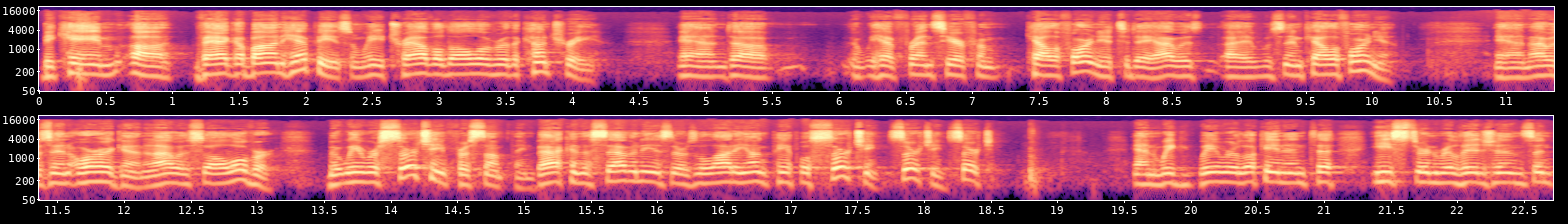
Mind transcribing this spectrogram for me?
became uh, vagabond hippies and we traveled all over the country. And uh, we have friends here from California today. I was, I was in California and I was in Oregon and I was all over. But we were searching for something. Back in the 70s, there was a lot of young people searching, searching, searching. And we, we were looking into Eastern religions and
